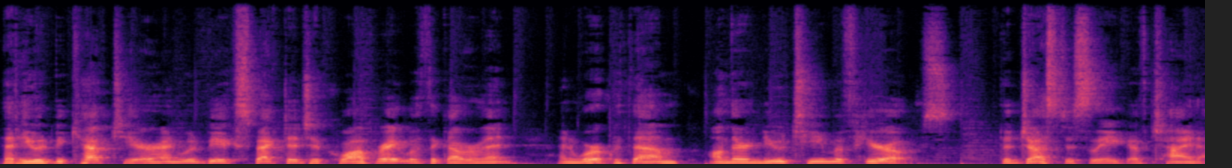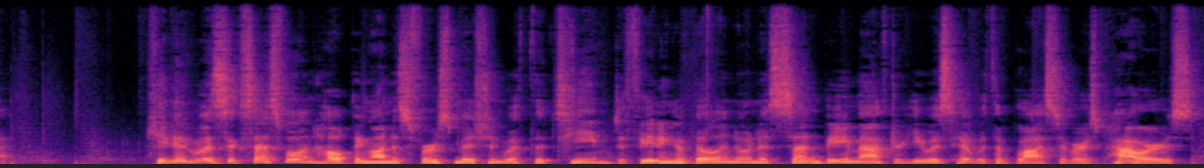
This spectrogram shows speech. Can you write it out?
that he would be kept here and would be expected to cooperate with the government and work with them on their new team of heroes the Justice League of China. Kenan was successful in helping on his first mission with the team, defeating a villain known as Sunbeam after he was hit with a blast of Earth's powers,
